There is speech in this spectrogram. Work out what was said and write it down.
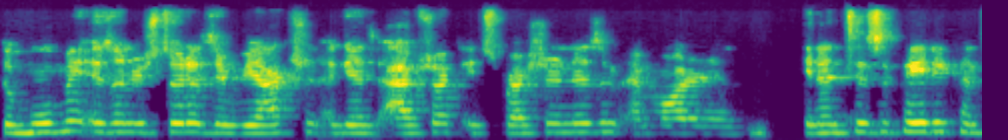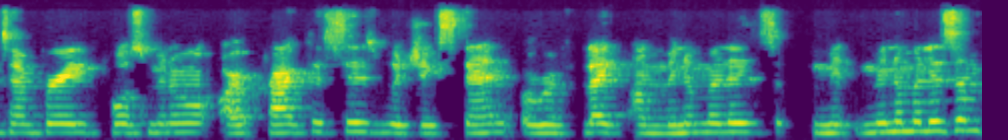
The movement is understood as a reaction against abstract expressionism and modernism. It anticipated contemporary post-minimal art practices which extend or reflect on minimalism, minimalism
